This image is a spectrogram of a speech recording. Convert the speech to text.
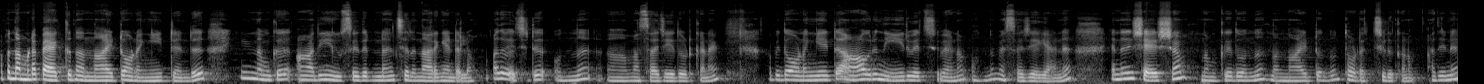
അപ്പോൾ നമ്മുടെ പാക്ക് നന്നായിട്ട് ഉണങ്ങിയിട്ടുണ്ട്. ഇനി നമുക്ക് ആദ്യം യൂസ് ചെയ്തിട്ടുണ്ടെങ്കിൽ ചെറുനാരങ്ങ ഉണ്ടല്ലോ അത് വെച്ചിട്ട് ഒന്ന് മസാജ് ചെയ്ത് കൊടുക്കണേ. അപ്പോൾ ഇത് ഉണങ്ങിയിട്ട് ആ ഒരു നീര് വെച്ച് വേണം ഒന്ന് മസാജ് ചെയ്യാൻ എന്നതിന് ശേഷം നമുക്ക് ഇതൊന്ന് നന്നായിട്ടൊന്ന് തുടച്ചെടുക്കണം. അതിന്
